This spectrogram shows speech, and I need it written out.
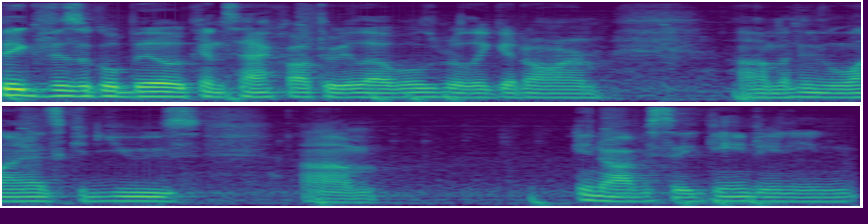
Big physical build, can tackle all three levels, really good arm. Um, I think the Lions could use, um, you know, obviously a game changing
